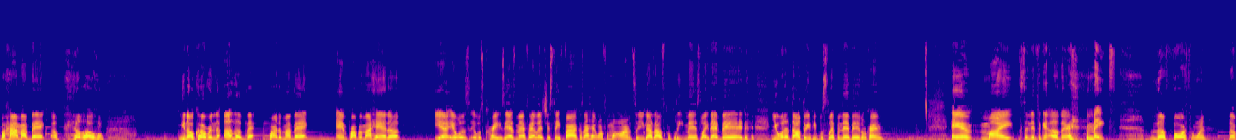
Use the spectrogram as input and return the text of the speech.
behind my back, a pillow, you know, covering the other back part of my back and propping my head up. Yeah, it was it was crazy. As a matter of fact, let's just say five because I had one for my arm too. You guys, I was complete mess. Like that bed, you would have thought three people slept in that bed. Okay. and my significant other makes the fourth one the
